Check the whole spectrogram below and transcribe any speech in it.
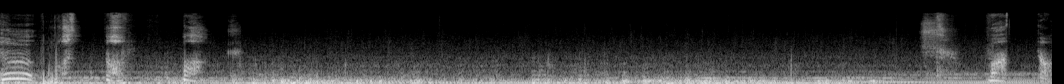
what the fuck? What the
